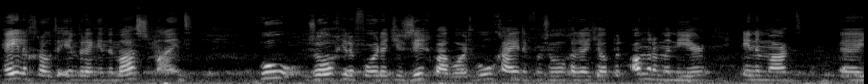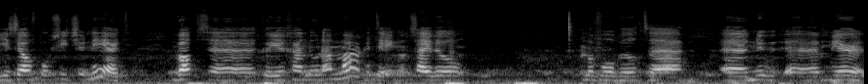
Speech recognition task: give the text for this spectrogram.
hele grote inbreng in de mastermind. Hoe zorg je ervoor dat je zichtbaar wordt? Hoe ga je ervoor zorgen dat je op een andere manier in de markt uh, jezelf positioneert? Wat uh, kun je gaan doen aan marketing? Want zij wil bijvoorbeeld uh, nu meer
